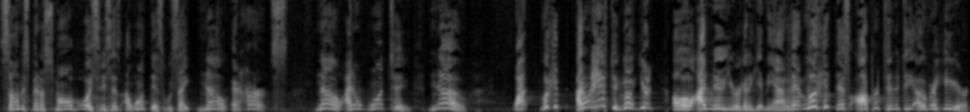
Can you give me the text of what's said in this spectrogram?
Some, it's been a small voice, and He says, I want this. And we say, No, it hurts. No, I don't want to. No. Why? Look at, I don't have to. Look, you're, oh, I knew you were going to get me out of that. Look at this opportunity over here.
